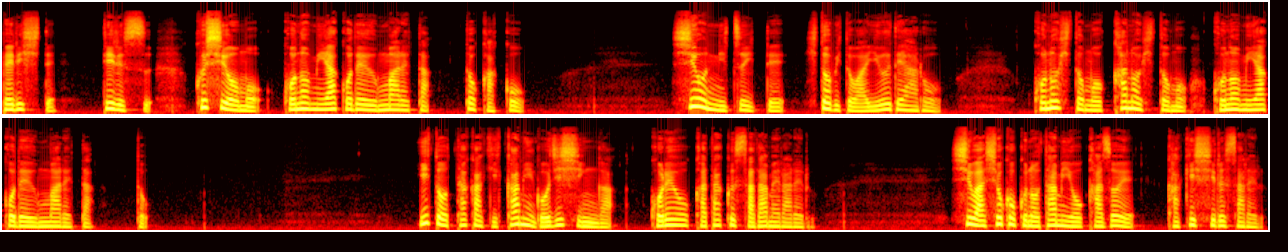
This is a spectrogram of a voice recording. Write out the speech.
ペリシテティルスクシオもこの都で生まれたと書こう。シオンについて人々は言うであろう。この人もかの人もこの都で生まれたと。意図高き神ご自身がこれを固く定められる。主は諸国の民を数え書き記される。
